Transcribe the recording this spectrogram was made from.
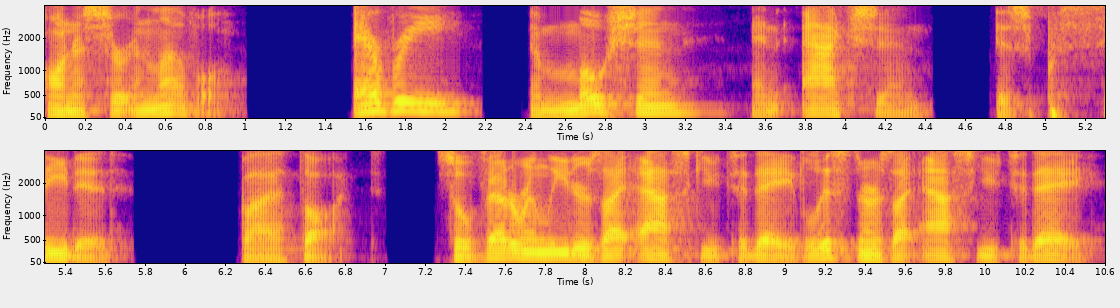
on a certain level. Every emotion and action is preceded by a thought. So, veteran leaders, I ask you today, listeners, I ask you today,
